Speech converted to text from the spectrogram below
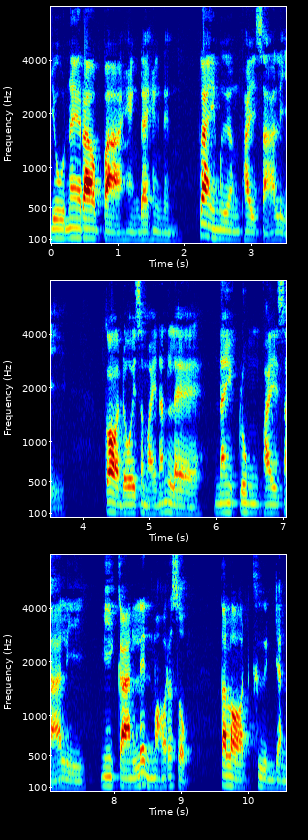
อยู่ในราวป่าแห่งใดแห่งหนึ่ง ใกล้เมืองไผ่สาลี ก็โดยสมัยนั้นแล ในกรุงไผ่สาลีมีการเล่นมหรสพ ตลอดคืนยัน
